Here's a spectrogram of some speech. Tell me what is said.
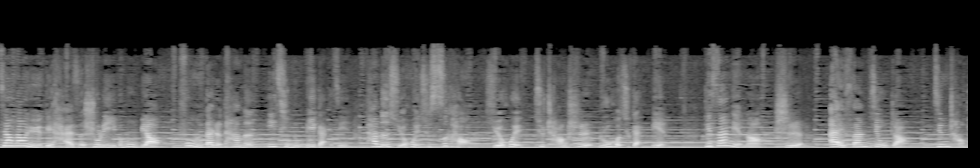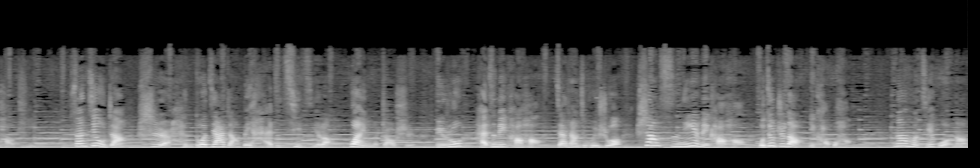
相当于给孩子树立一个目标。父母带着他们一起努力改进，他们学会去思考，学会去尝试如何去改变。第三点呢是爱翻旧账，经常跑题。翻旧账是很多家长被孩子气急了惯用的招式。比如孩子没考好，家长就会说：“上次你也没考好，我就知道你考不好。”那么结果呢？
